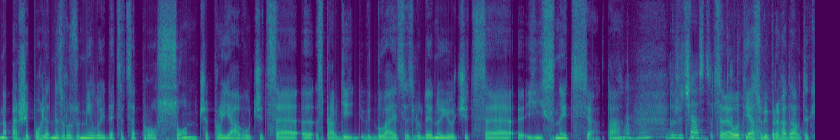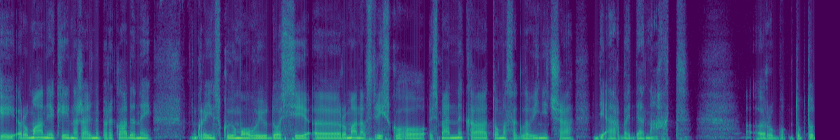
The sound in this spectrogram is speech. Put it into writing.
на перший погляд не зрозуміло, йдеться це про сон чи про яву, чи це е, справді відбувається з людиною, чи це е, їй сниться. Так? Угу. Дуже часто Це таке от я собі пригадав такий роман, який, на жаль, не перекладений українською мовою досі. е, Роман австрійського письменника Томаса Главініча «Die Arbeit der Nacht». Роб- Тобто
